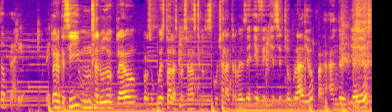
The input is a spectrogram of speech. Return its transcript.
Top Radio. Claro que sí, un saludo claro, por supuesto, a las personas que nos escuchan a través de FS Top Radio para Android y iOS.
